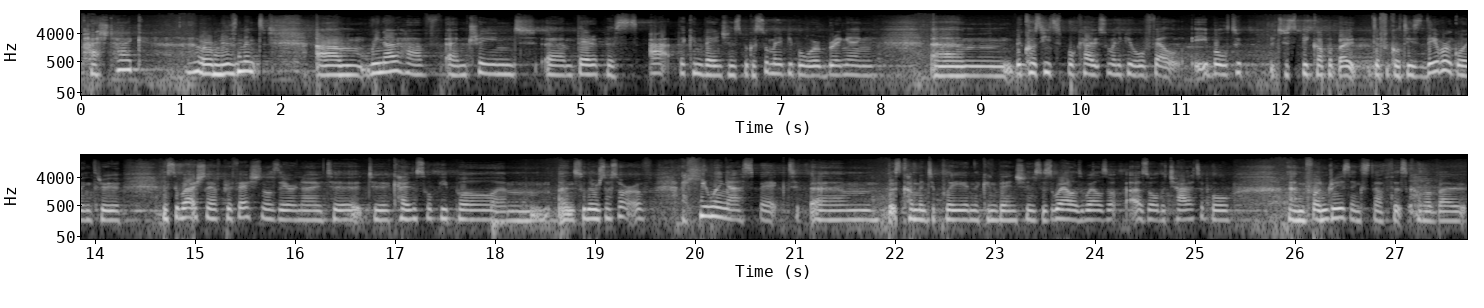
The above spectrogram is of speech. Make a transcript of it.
hashtag or movement, um, we now have um, trained um, therapists at the conventions because so many people were bringing, um, because he spoke out, so many people felt able to, to speak up about difficulties they were going through. And so we actually have professionals there now to, to counsel people. Um, and so there's a sort of a healing aspect um, that's come into play in the conventions as well, as well as, as all the charitable fundraising stuff that's come about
